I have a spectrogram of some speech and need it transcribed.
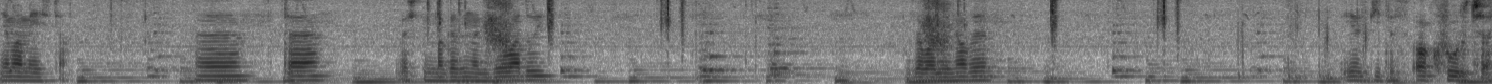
Nie ma miejsca. E, te. Weź ten magazynek wyładuj. Załaduj nowy. Jest gites. O kurcze.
